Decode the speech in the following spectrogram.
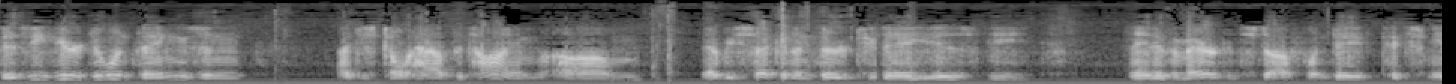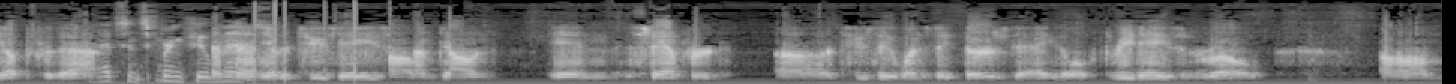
busy here doing things, and I just don't have the time. Um, every second and third Tuesday is the Native American stuff when Dave picks me up for that. That's in Springfield, And then the other Tuesdays, um, I'm down in Stamford, uh, Tuesday, Wednesday, Thursday, you know, three days in a row. Um,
